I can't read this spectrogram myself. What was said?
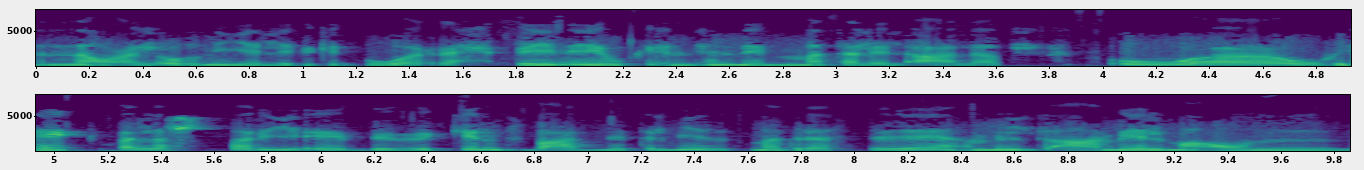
نوع الأغنية اللي بيكتبوها الرحباني وكان هن مثل الأعلى. وهيك بلشت طريقي. كنت بعدني تلميذة مدرسة عملت أعمال معهم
